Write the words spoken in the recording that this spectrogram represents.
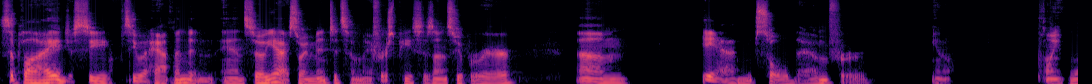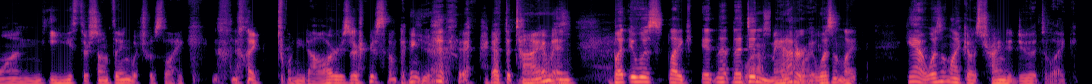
supply and just see, see what happened. And, and so, yeah, so I minted some of my first pieces on SuperRare, um, and sold them for, you know, 0.1 ETH or something, which was like like twenty dollars or something yeah. at the time. Was, and but it was like it that, that didn't matter. It wasn't like yeah, it wasn't like I was trying to do it to like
